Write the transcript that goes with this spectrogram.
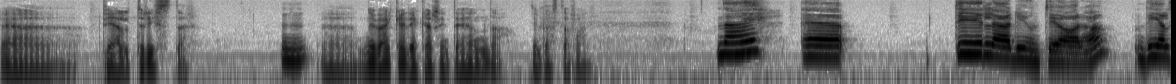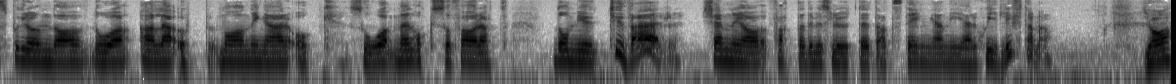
eh, fjällturister. Mm. Eh, nu verkar det kanske inte hända i bästa fall. Nej, eh, det lär det ju inte göra. Dels på grund av då alla uppmaningar och så men också för att de ju tyvärr känner jag fattade beslutet att stänga ner skidliftarna. Ja.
